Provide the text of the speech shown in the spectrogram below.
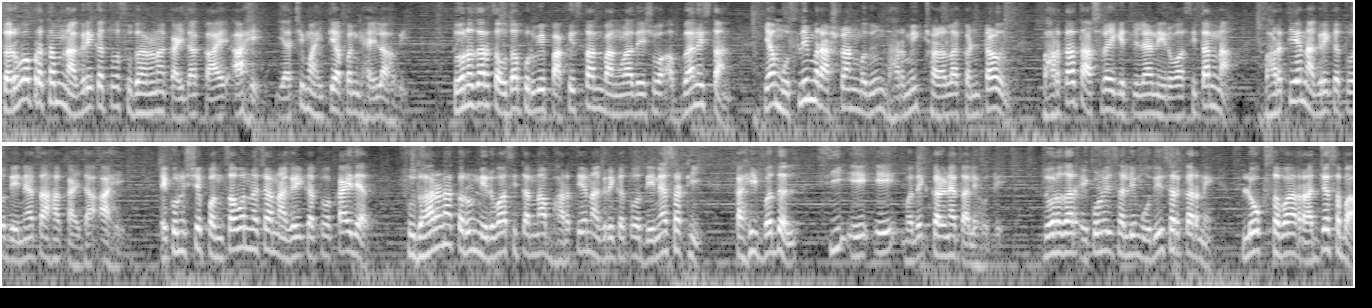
सर्वप्रथम नागरिकत्व सुधारणा कायदा काय आहे याची माहिती आपण घ्यायला हवी. दोन हजार चौदा पूर्वी पाकिस्तान बांगलादेश व अफगाणिस्तान या मुस्लिम राष्ट्रांमधून धार्मिक छळाला कंटाळून भारतात आश्रय घेतलेल्या निर्वासितांना भारतीय नागरिकत्व देण्याचा हा कायदा आहे. एकोणीसशे पंचावन्नच्या नागरिकत्व कायद्यात सुधारणा करून निर्वासितांना भारतीय नागरिकत्व देण्यासाठी काही बदल सी ए एमध्ये मध्ये करण्यात आले होते. दोन हजार एकोणीस साली मोदी सरकारने लोकसभा राज्यसभा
